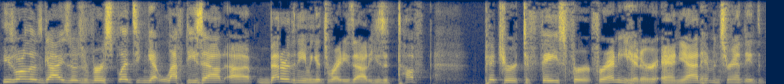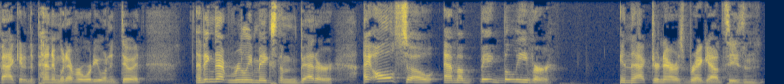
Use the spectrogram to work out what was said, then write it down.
He's one of those guys, those reverse splits. He can get lefties out uh, better than he even gets righties out. He's a tough pitcher to face for, for any hitter. And you add him and Seranthony at the back end of the pen in whatever order you want to do it. I think that really makes them better. I also am a big believer in the Hector Neris breakout season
